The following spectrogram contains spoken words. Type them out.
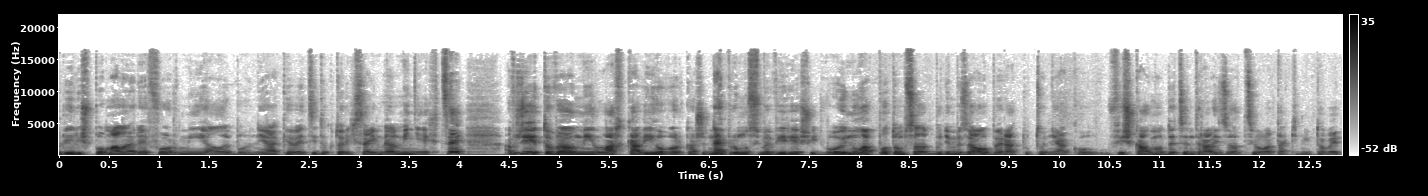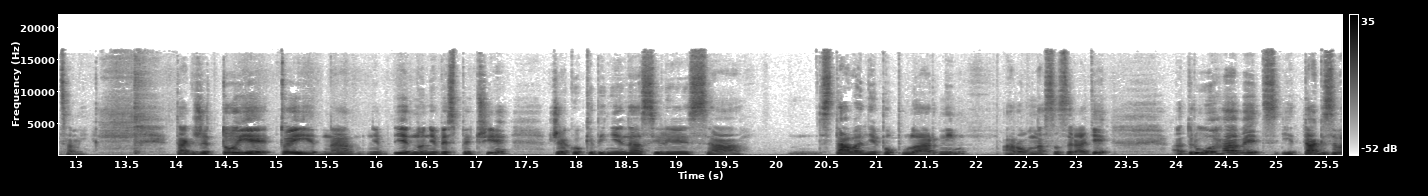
príliš pomalé reformy alebo nejaké veci, do ktorých sa im veľmi mhm. nechce. A vždy je to veľmi ľahká výhovorka, že najprv musíme vyriešiť vojnu a potom sa budeme zaoberať túto nejakou fiskálnou decentralizáciou a takýmito vecami. Takže to je, to je jedna, jedno nebezpečie, že ako keby nenásilie sa stáva nepopulárnym a rovná sa zrade. A druhá vec je tzv.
